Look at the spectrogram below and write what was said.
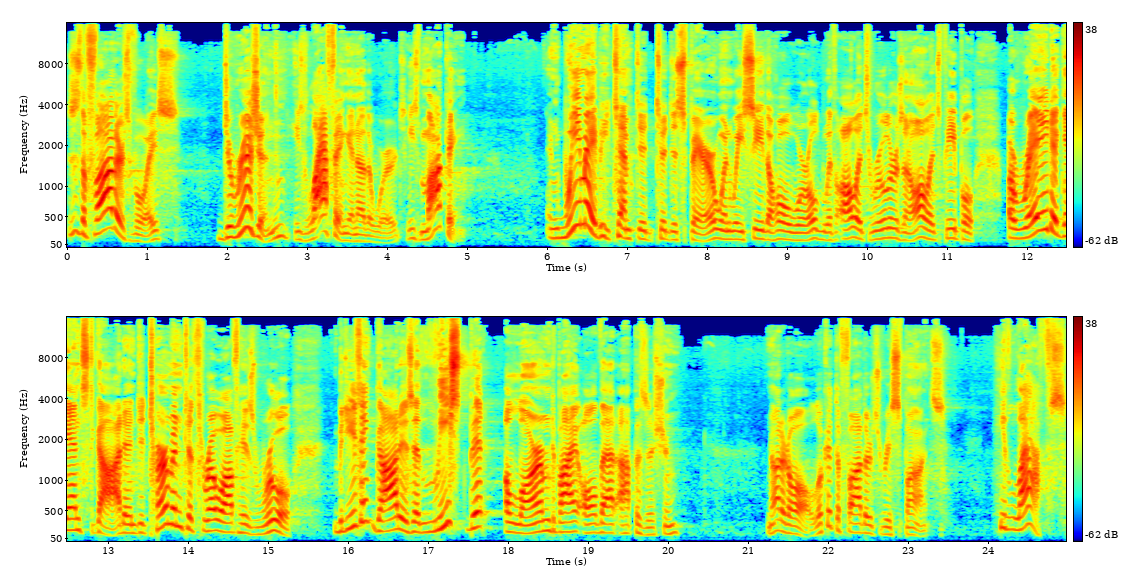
This is the Father's voice. Derision, he's laughing, in other words, he's mocking. And we may be tempted to despair when we see the whole world with all its rulers and all its people arrayed against God and determined to throw off his rule. But do you think God is at least bit alarmed by all that opposition? Not at all. Look at the Father's response. He laughs.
